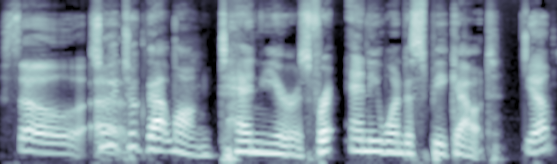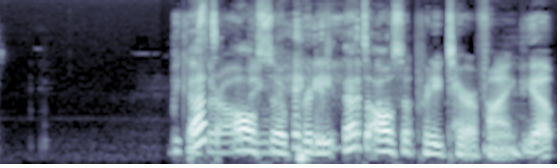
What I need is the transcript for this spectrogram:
So So uh, it took that long, 10 years for anyone to speak out. Yep. Because That's they're all being also pretty that's also pretty terrifying Yep.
